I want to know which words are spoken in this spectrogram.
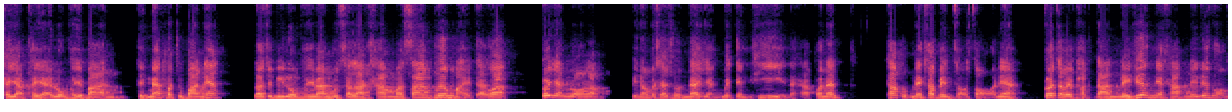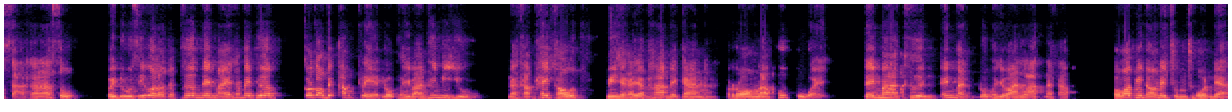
ขยับขยายโรงพยาบาล ถึงแม้ปัจจุบันเนี่ยเราจะมีโรงพยาบาลบุษราคำมาสร้างเพิ่มใหม่ แต่ว่าก็ยังรองรับพี่น้องประชาชนได้อย่างไม่เต็มที่นะครับ เพราะนั้นถ้าผมได้เข้าเป็นสสเนี่ยก็จะไปผลักดันในเรื่องเนี้ครับในเรื่องของสาธารณสุข ไปดูซิว่าเราจะเพิ่มได้ไหมถ้าไม่เพิ่มก็ต้องไปอัปเกรดโรงพยาบาลที่มีอยู่ นะครับ ให้เขามีศักยภาพในการรองรับผู้ป่วยได้มากขึ้นเอ็นแบบโรงพยาบาลรัฐนะครับ เพราะว่าพี่น้องในชุมชนเนี่ย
